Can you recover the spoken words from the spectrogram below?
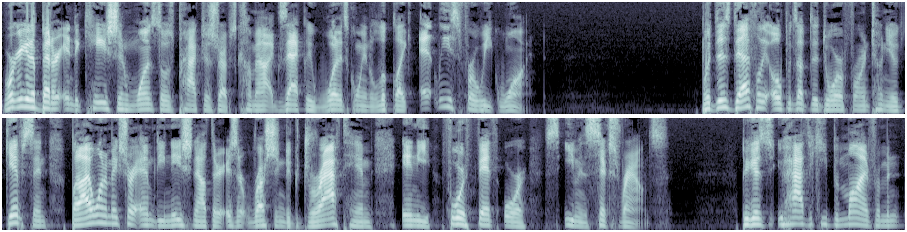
We're going to get a better indication once those practice reps come out exactly what it's going to look like, at least for week one. But this definitely opens up the door for Antonio Gibson. But I want to make sure MD Nation out there isn't rushing to draft him in the fourth, fifth, or even sixth rounds. Because you have to keep in mind, from, an,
